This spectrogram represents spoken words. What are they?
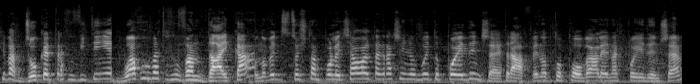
Chyba Joker trafił Witynie, Błachu chyba trafił Van Dijk'a. No więc coś tam poleciało, ale tak raczej no były to pojedyncze trafy, no topowe, ale jednak pojedyncze.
